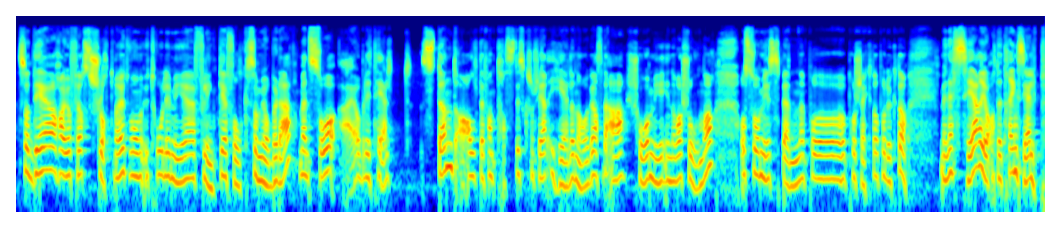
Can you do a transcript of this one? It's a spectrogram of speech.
Så det har jo først slått meg ut hvor utrolig mye flinke folk som jobber der. Men så er jeg jo blitt helt stønd av alt det fantastiske som skjer i hele Norge. Altså, det er så mye innovasjoner og så mye spennende på prosjekter og produkter. Men jeg ser jo at det trengs hjelp.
